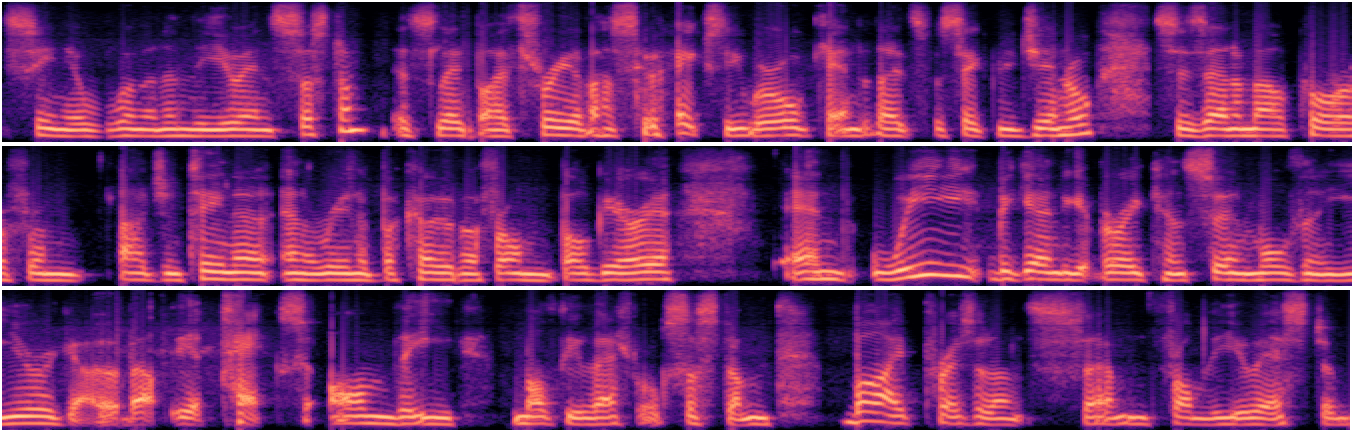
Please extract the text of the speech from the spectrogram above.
senior women in the UN system. It's led by three of us who actually were all candidates for Secretary General Susana Malcorra from Argentina and Irina Bokova from Bulgaria. And we began to get very concerned more than a year ago about the attacks on the multilateral system by presidents um, from the US to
